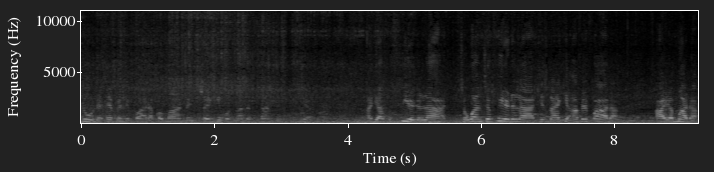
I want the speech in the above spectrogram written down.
do the Heavenly Father commandments so he give us understanding. Yeah. And you have to fear the Lord. So once you fear the Lord, it's like you have a father or your mother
